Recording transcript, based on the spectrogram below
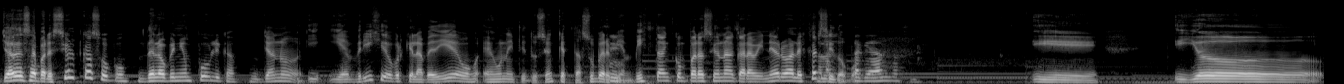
Ya desapareció el caso, pues, de la opinión pública. Ya no. Y, y es brígido porque la PDI es una institución que está súper Sí. bien vista en comparación a carabineros al ejército, está po. quedando así. Y, y yo.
